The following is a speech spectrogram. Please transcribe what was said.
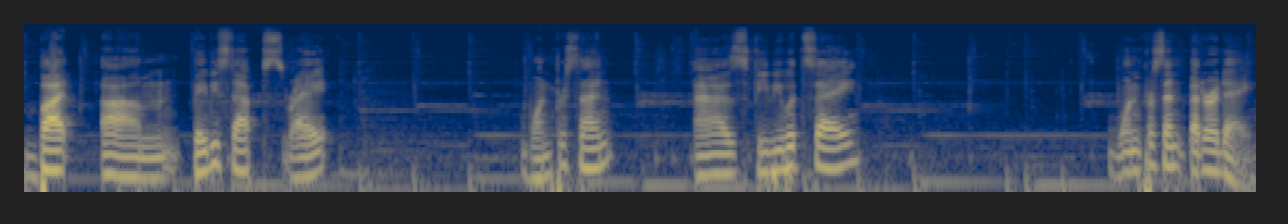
But um, baby steps, right? 1%, as Phoebe would say, 1% better a day.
